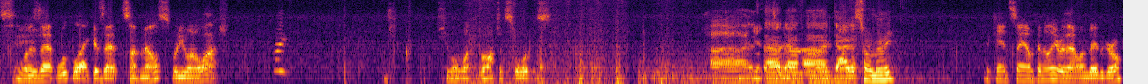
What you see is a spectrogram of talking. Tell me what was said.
see. What does that look like? Is that something else? What do you want to watch? She won't watch Brontosaurus. Uh, is Yeah, that a uh, dinosaur movie? I can't say I'm familiar with that one, baby girl.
